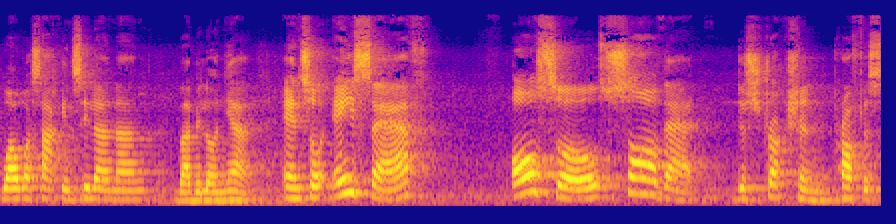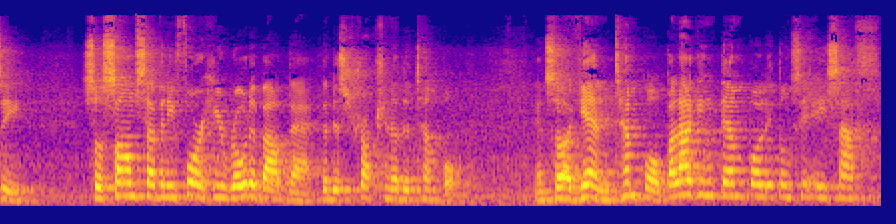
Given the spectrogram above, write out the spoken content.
wawasakin sila ng Babylonia. And so Asaph also saw that destruction prophecy. So Psalm 74, he wrote about that, the destruction of the temple. And so again, temple, palaging temple itong si Asaph.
